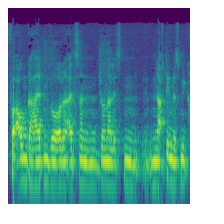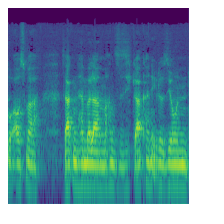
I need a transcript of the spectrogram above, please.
vor Augen gehalten worden, als dann Journalisten, nachdem das Mikro aus war, sagten, Herr Möller, machen Sie sich gar keine Illusionen.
